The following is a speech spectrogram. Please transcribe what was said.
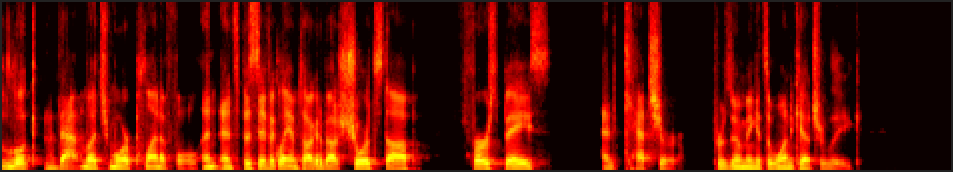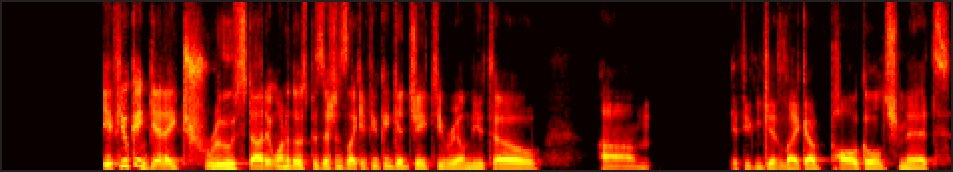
look that much more plentiful. And, and specifically, I'm talking about shortstop, first base, and catcher, presuming it's a one catcher league. If you can get a true stud at one of those positions, like if you can get JT Realmuto, um, if you can get like a Paul Goldschmidt,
